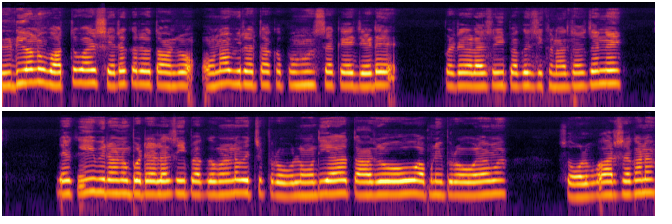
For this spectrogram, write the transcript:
ਵੀਡੀਓ ਨੂੰ ਵੱਧ ਤੋਂ ਵੱਧ ਸ਼ੇਅਰ ਕਰਿਓ ਤਾਂ ਜੋ ਉਹਨਾਂ ਵੀਰਾਂ ਤੱਕ ਪਹੁੰਚ ਸਕੇ ਜਿਹੜੇ ਪਟਿਆਲਾ ਸਹੀ ਪੱਗ ਸਿੱਖਣਾ ਚਾਹੁੰਦੇ ਨੇ। ਜਾਂ ਕਈ ਵੀਰਾਂ ਨੂੰ ਪਟਿਆਲਾ ਸਹੀ ਪੱਗ ਬਣਨ ਵਿੱਚ ਪ੍ਰੋਬਲਮ ਆਉਂਦੀ ਆ, ਤਾਂ ਜੋ ਉਹ ਆਪਣੀ ਪ੍ਰੋਬਲਮ ਸੋਲਵ ਕਰ ਸਕਣ।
